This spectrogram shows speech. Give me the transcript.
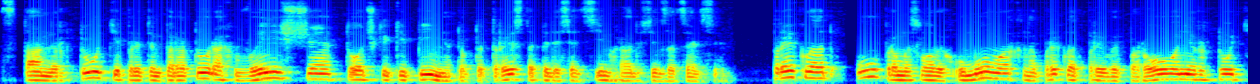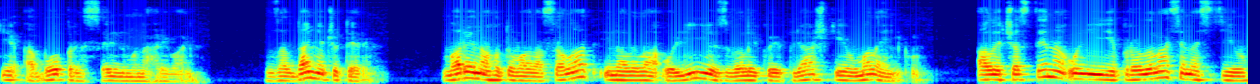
стан ртуті при температурах вище точки кипіння, тобто 357 градусів за Цельсієм. Приклад у промислових умовах, наприклад, при випаровуванні ртуті або при сильному нагріванні. Завдання 4. Марина готувала салат і налила олію з великої пляшки в маленьку. Але частина олії пролилася на стіл,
